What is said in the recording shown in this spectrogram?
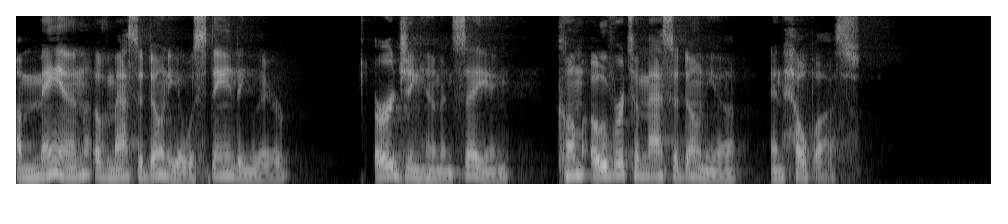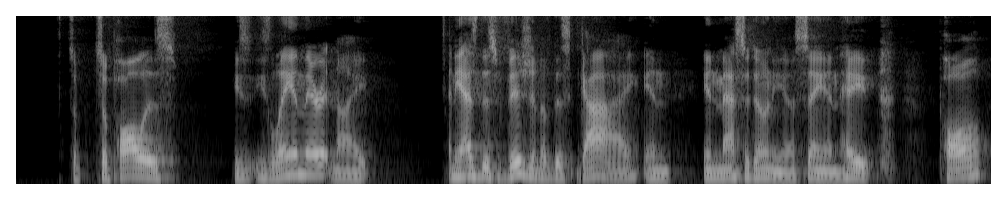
A man of Macedonia was standing there, urging him and saying, Come over to Macedonia and help us. So, so Paul is he's, he's laying there at night, and he has this vision of this guy in, in Macedonia saying, Hey, Paul,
